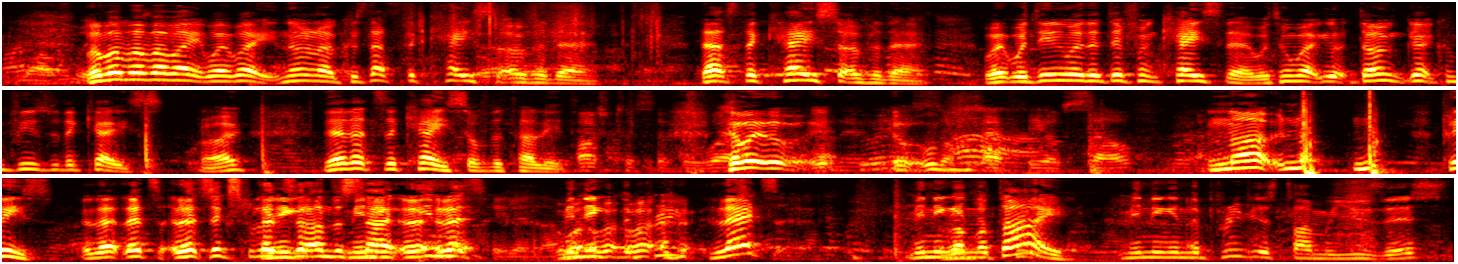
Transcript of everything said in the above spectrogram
last week. Wait, wait, wait, wait, wait, wait, wait. No, no, no, because that's the case over there. That's the case over there. We're, we're dealing with a different case there. We're talking about. Don't get confused with the case, right? There, that's the case of the talit. Of the Can we, uh, uh, for yourself. no, no, no, please. Let, let's let's expl- let's understand. meaning in let's the- meaning the pre- let's. Meaning in, the pre- meaning in the previous time we used this,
